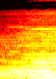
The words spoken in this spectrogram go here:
Yeah.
